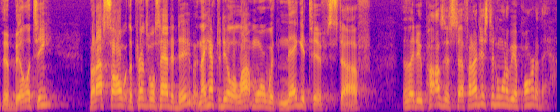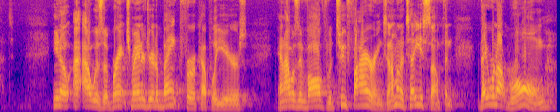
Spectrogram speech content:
the ability, but I saw what the principals had to do. And they have to deal a lot more with negative stuff than they do positive stuff. And I just didn't want to be a part of that. You know, I, I was a branch manager at a bank for a couple of years, and I was involved with two firings. And I'm going to tell you something, they were not wrong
